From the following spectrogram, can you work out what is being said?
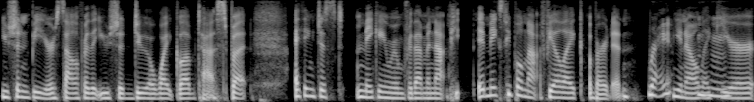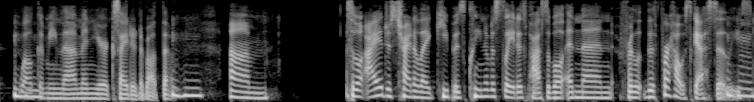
you shouldn't be yourself or that you should do a white glove test, but I think just making room for them and not pe- it makes people not feel like a burden. right. You know, like you're welcoming them and you're excited about them. Um so I just try to like keep as clean of a slate as possible and then for the for house guests at least.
